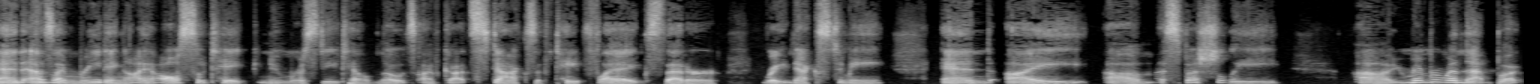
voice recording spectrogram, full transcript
And as I'm reading, I also take numerous detailed notes. I've got stacks of tape flags that are right next to me. And I um, especially uh, you remember when that book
